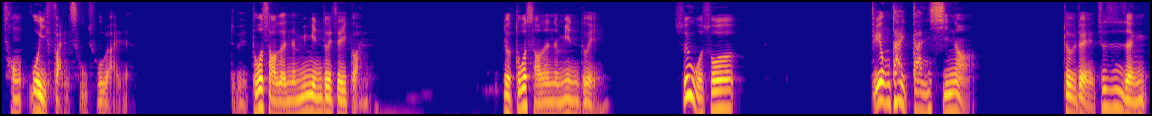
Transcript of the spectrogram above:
从胃反刍出来的，对不对？多少人能面对这一关？有多少人能面对？所以我说，不用太担心啊，对不对？这是人。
